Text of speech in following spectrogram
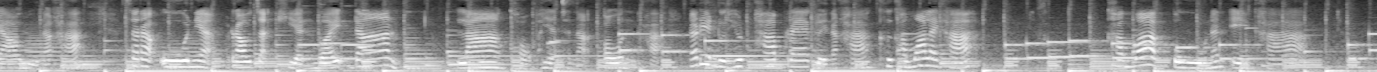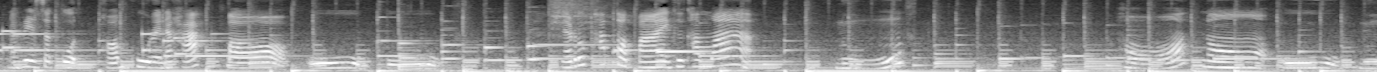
ยาวอยู่นะคะ สระอูเนี่ยเราจะเขียนไว้ด้าน ล่างของพยัญชนะต้นค่ะ นักเรียนดูที่ภาพแรกเลยนะคะ คือคำว่าอะไรคะคำว่าปูนั่นเองค่ะ นักเรียนสะกดพร้อมครูเลยนะคะ ปอ อู ปู และรูปภาพต่อไปคือคำว่า หนู หอ นอ อู หนู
